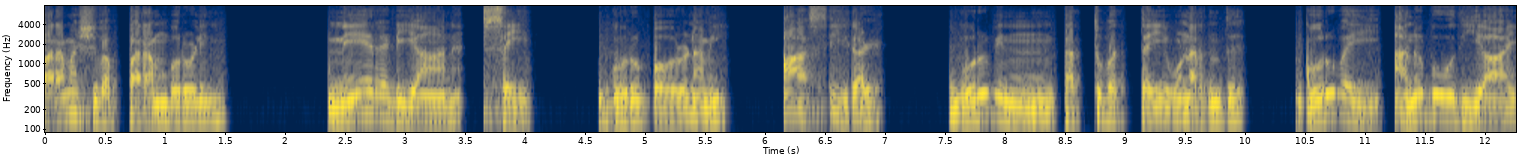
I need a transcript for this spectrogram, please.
பரமசிவ பரம்பொருளின் நேரடியான செய்தி. குரு பௌர்ணமி ஆசிகள் குருவின் தத்துவத்தை உணர்ந்து குருவை அனுபூதியாய்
